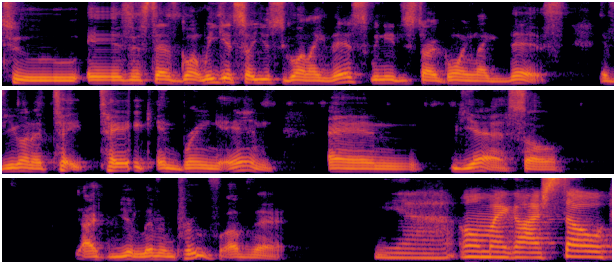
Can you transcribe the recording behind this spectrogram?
to is instead of going, we get so used to going like this, we need to start going like this. If you're to take take and bring in, and yeah, so I, you're living proof of that. Yeah. Oh my gosh. So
